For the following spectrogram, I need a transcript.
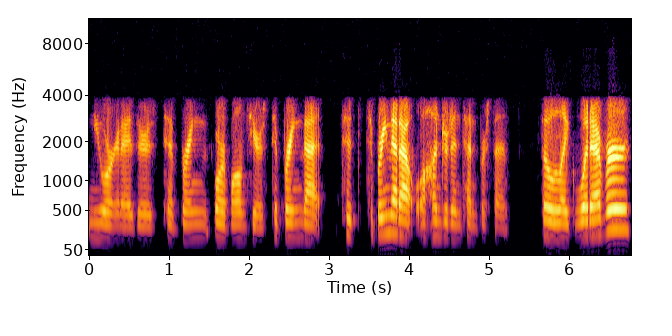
new organizers to bring or volunteers to bring that to to bring that out 110%. So like whatever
